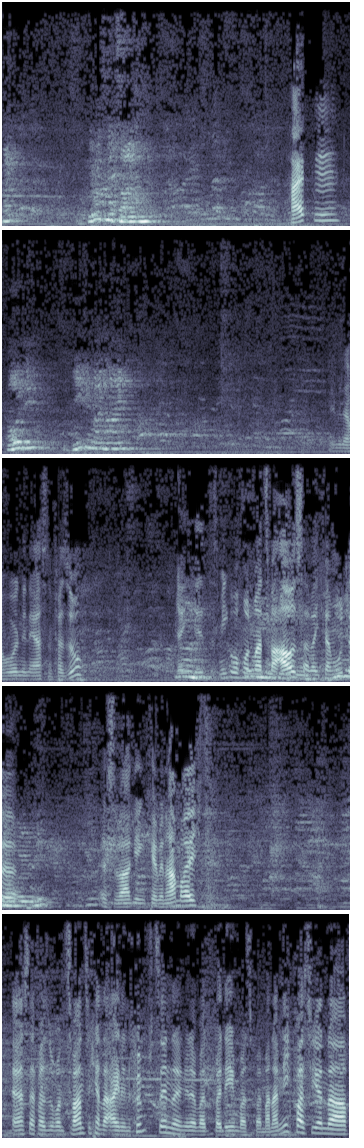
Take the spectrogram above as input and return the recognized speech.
Nein. Jungs mit Zeichen. Halten. Holding. Gegen Mannheim. Wir wiederholen den ersten Versuch. Das Mikrofon war zwar aus, aber ich vermute, es war gegen Kevin Hamrecht. Erster Versuch und 20 an der eigenen 15. Dann wieder bei dem, was bei Mannheim nicht passieren darf.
